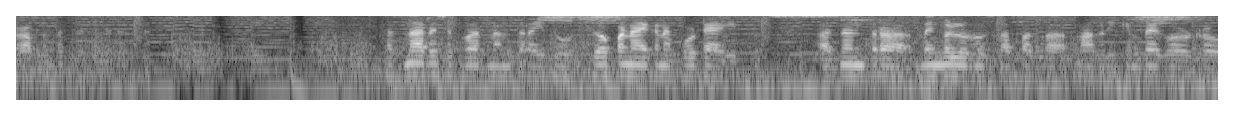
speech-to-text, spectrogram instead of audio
ಡ್ರಾಪ್ ಅಂತ ಕರೀತಾರೆ. ಹದಿನಾರನೇ ಶತಮಾನದ ನಂತರ ಇದು ಶಿವಪ್ಪನಾಯಕನ ಕೋಟೆ ಆಗಿತ್ತು. ಬೆಂಗಳೂರು ಸ್ಥಾಪಕ ಮಾಗಡಿ, ಕೆಂಪೇಗೌಡರು.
